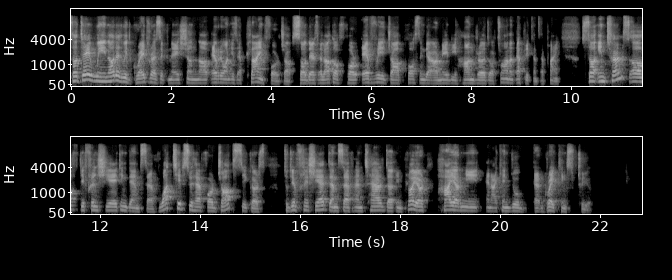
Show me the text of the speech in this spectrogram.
So Dave, we know that with great resignation, now everyone is applying for jobs. So there's a lot of, for every job posting, there are maybe 100 or 200 applicants applying. So in terms of differentiating themselves, what tips you have for job seekers to differentiate themselves and tell the employer, hire me and I can do uh, great things to you?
